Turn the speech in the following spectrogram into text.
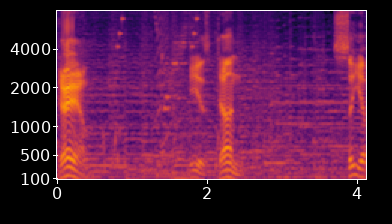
Damn. He is done. See ya.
